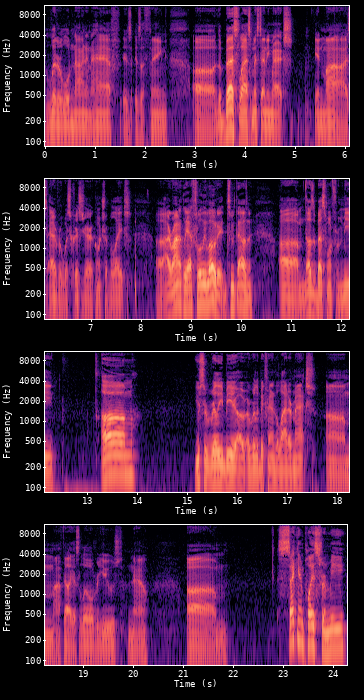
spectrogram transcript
literal nine and a half is is a thing. Uh, the best last man standing match in my eyes ever was Chris Jericho and Triple H. Uh, ironically, at Fully Loaded in 2000. Um, that was the best one for me. Um, used to really be a, a really big fan of the ladder match. Um, I feel like it's a little overused now. Um, Second place for me,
